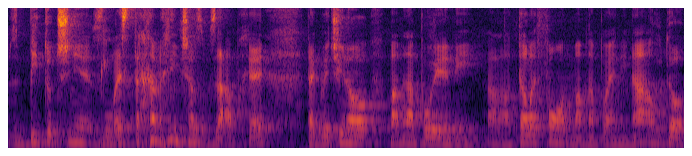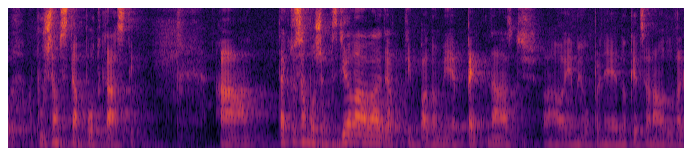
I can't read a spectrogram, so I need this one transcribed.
zbytočne zle strávený čas v zápche, tak väčšinou mám napojený telefón, mám napojený na auto a púšťam si tam podcasty. A takto sa môžem vzdelávať a tým pádom je 15 a je mi úplne jedno, keď sa na auto tak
